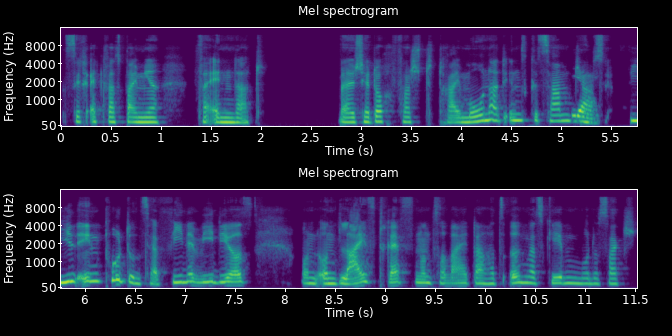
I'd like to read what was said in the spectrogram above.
sich etwas bei mir verändert? Weil es ja doch fast drei Monate insgesamt ja. und sehr viel Input und sehr viele Videos und, und Live-Treffen und so weiter. Hat es irgendwas gegeben, wo du sagst,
